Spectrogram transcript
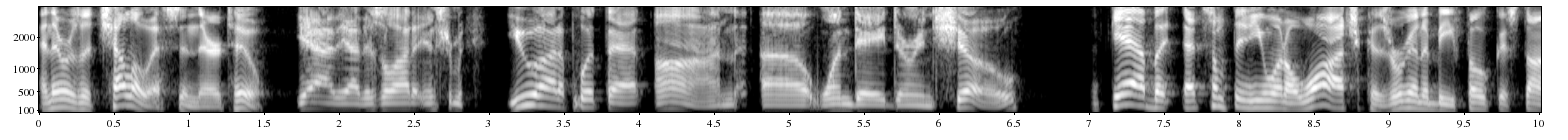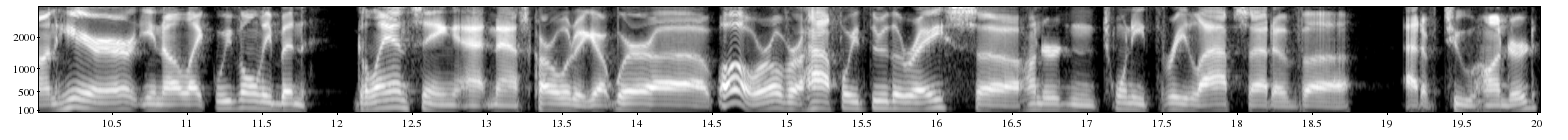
And there was a celloist in there too. Yeah, yeah. There's a lot of instrument. You ought to put that on uh, one day during show. Yeah, but that's something you want to watch because we're going to be focused on here. You know, like we've only been glancing at NASCAR. What do we got? We're uh, oh, we're over halfway through the race. Uh, 123 laps out of uh, out of 200.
